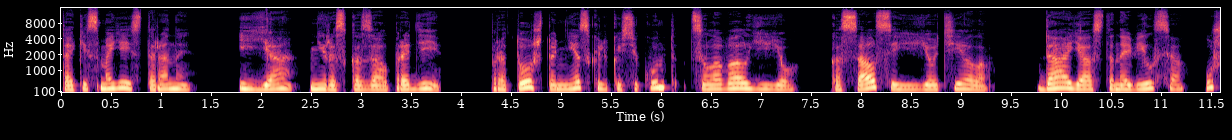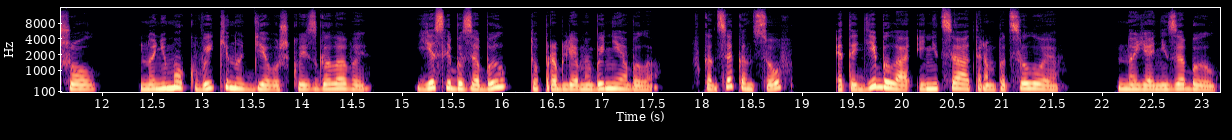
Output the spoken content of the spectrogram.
так и с моей стороны. И я не рассказал про Ди, про то, что несколько секунд целовал ее, касался ее тела. Да, я остановился, ушел, но не мог выкинуть девушку из головы. Если бы забыл, то проблемы бы не было. В конце концов, это Ди была инициатором поцелуя. Но я не забыл.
